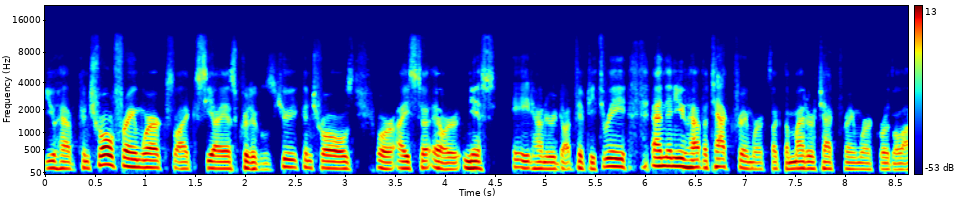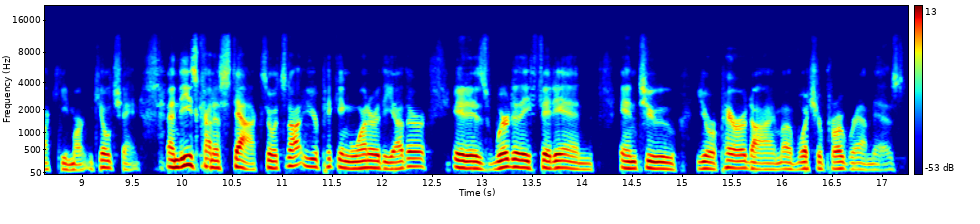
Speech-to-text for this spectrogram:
you have control frameworks like CIS critical security controls or ISO or NIST 800.53, and then you have attack frameworks like the MITRE ATT&CK framework or the Lockheed Martin kill chain. And these kind of stack. So it's not you're picking one or the other, it is where do they fit in into your paradigm of what your program is.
